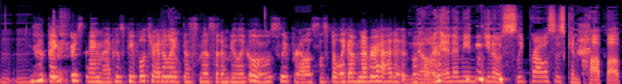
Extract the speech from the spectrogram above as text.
Thanks for saying that because people try to like dismiss it and be like, "Oh, it was sleep paralysis," but like I've never had it before. No, and I mean, you know, sleep paralysis can pop up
